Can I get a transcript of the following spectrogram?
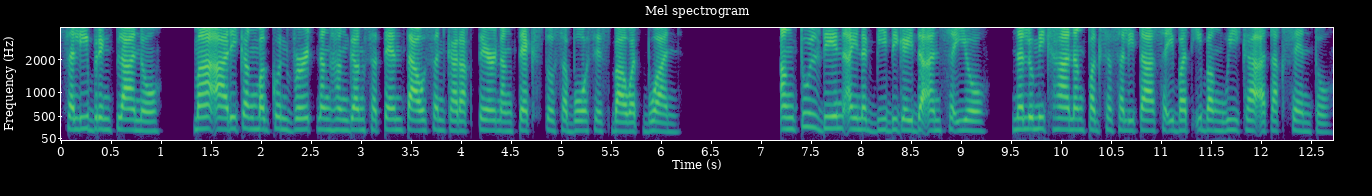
Sa libreng plano, maaari kang mag-convert ng hanggang sa 10,000 karakter ng teksto sa boses bawat buwan. Ang tool din ay nagbibigay daan sa iyo na lumikha ng pagsasalita sa iba't ibang wika at aksento.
